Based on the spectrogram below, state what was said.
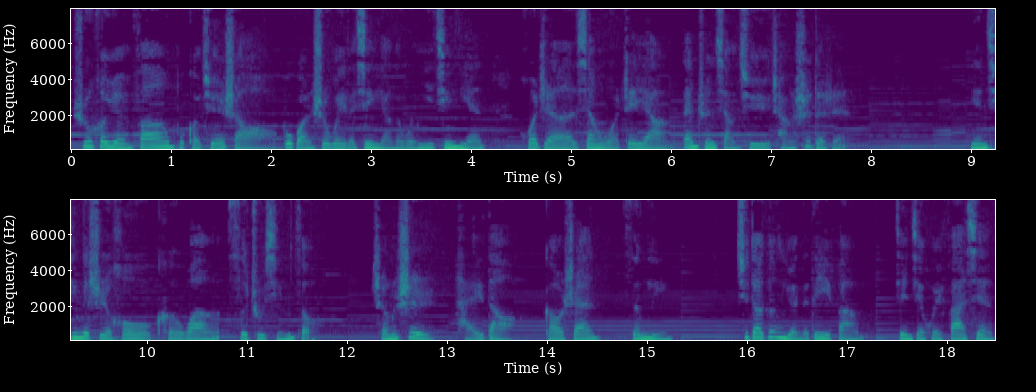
书和远方不可缺少，不管是为了信仰的文艺青年，或者像我这样单纯想去尝试的人。年轻的时候渴望四处行走，城市、海岛、高山、森林，去到更远的地方，渐渐会发现。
